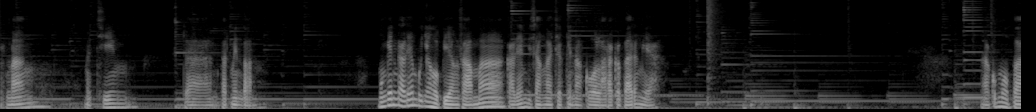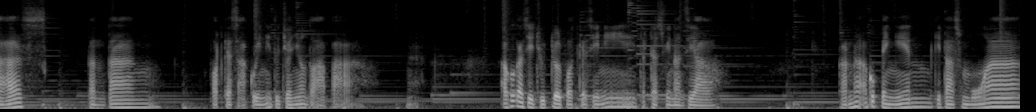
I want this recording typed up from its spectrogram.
renang, nge-gym, dan badminton. Mungkin kalian punya hobi yang sama, kalian bisa ngajakin aku olahraga bareng ya. Nah, aku mau bahas tentang podcast aku ini tujuannya untuk apa. Aku kasih judul podcast ini cerdas finansial. Karena aku pengen kita semua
